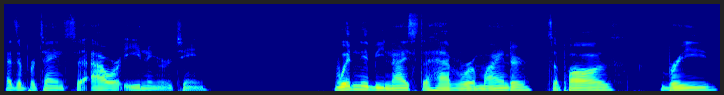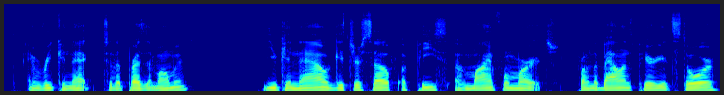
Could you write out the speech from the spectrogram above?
as it pertains to our evening routine. Wouldn't it be nice to have a reminder to pause, breathe, and reconnect to the present moment? You can now get yourself a piece of mindful merch from the Balance Period store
